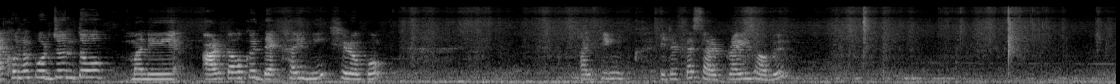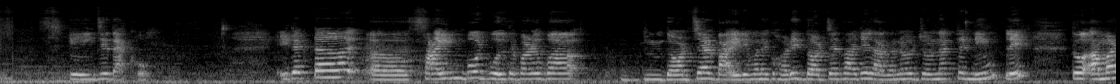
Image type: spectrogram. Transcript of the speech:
এখনও পর্যন্ত মানে আর কাউকে দেখাইনি সেরকম। আই থিঙ্ক এটা একটা সারপ্রাইজ হবে। এই যে দেখো, এটা একটা সাইনবোর্ড বলতে পারো বা দরজার বাইরে মানে ঘরের দরজার বাইরে লাগানোর জন্য একটা নেম প্লেট তো আমার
